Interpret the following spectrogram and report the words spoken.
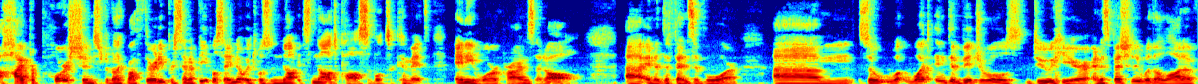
a high proportion, sort of like about thirty percent of people say, no, it was not. It's not possible to commit any war crimes at all uh, in a defensive war. Um, so what, what individuals do here, and especially with a lot of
